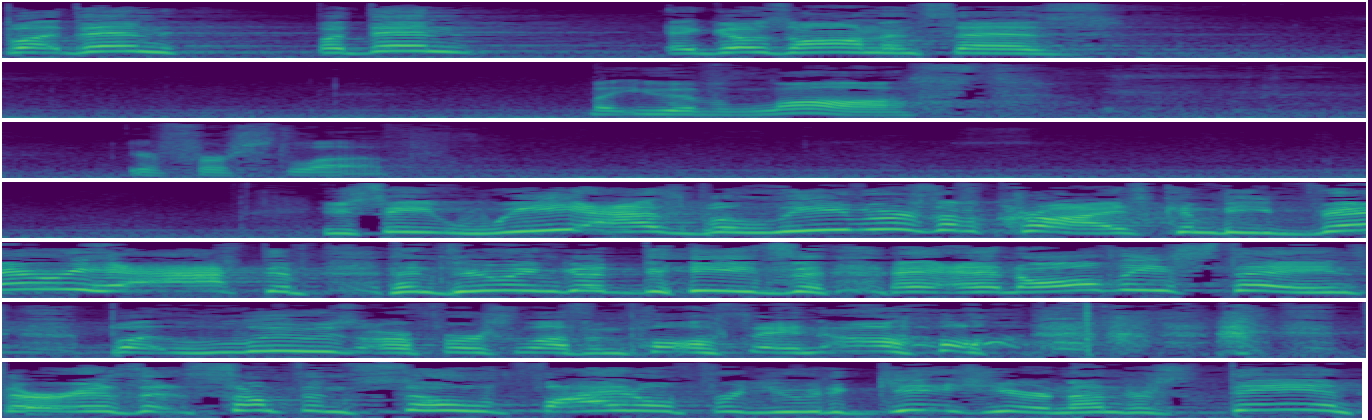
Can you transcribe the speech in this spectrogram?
But then, but then it goes on and says, but you have lost your first love. You see, we as believers of Christ can be very active and doing good deeds and, and, all these things, but lose our first love. And Paul's saying, oh, there is something so vital for you to get here and understand.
